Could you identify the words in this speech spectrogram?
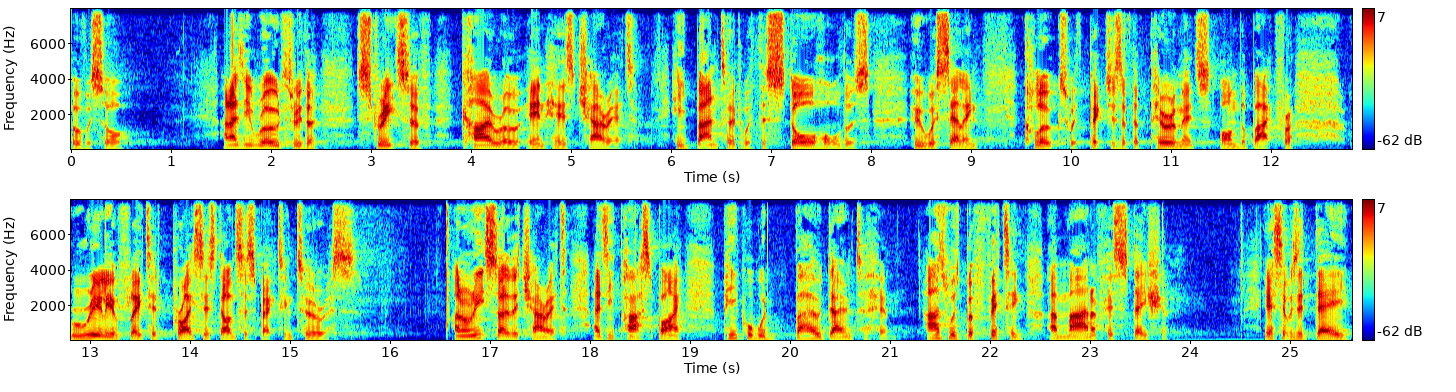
oversaw. And as he rode through the streets of Cairo in his chariot, he bantered with the stallholders who were selling cloaks with pictures of the pyramids on the back for really inflated prices to unsuspecting tourists. And on each side of the chariot, as he passed by, people would bow down to him, as was befitting a man of his station. Yes, it was a day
